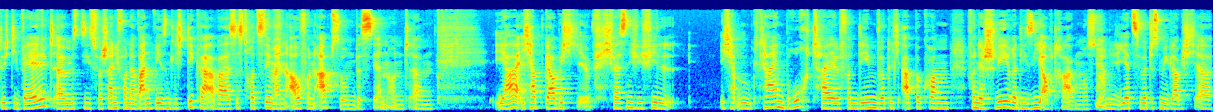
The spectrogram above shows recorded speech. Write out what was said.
durch die Welt. Ähm, die ist wahrscheinlich von der Wand wesentlich dicker, aber es ist trotzdem ein Auf und Ab so ein bisschen. Und ähm, ja, ich habe, glaube ich, ich weiß nicht wie viel, ich habe einen kleinen Bruchteil von dem wirklich abbekommen, von der Schwere, die sie auch tragen musste. Ja. Und jetzt wird es mir, glaube ich, äh,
